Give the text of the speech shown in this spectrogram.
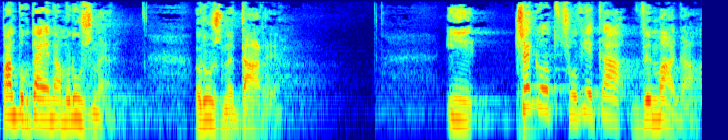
Pan Bóg daje nam różne, różne dary. I czego od człowieka wymaga,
